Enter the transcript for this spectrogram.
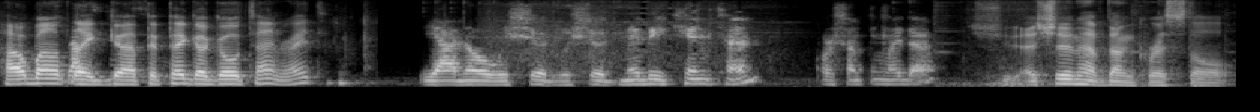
how about That's- like uh, Pepega Go 10, right? Yeah, no, we should. We should. Maybe King ten or something like that. Shoot, I shouldn't have done crystal.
